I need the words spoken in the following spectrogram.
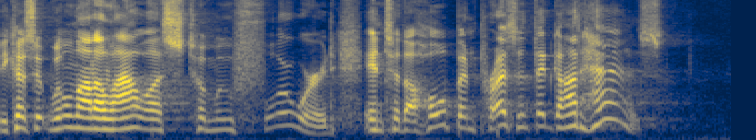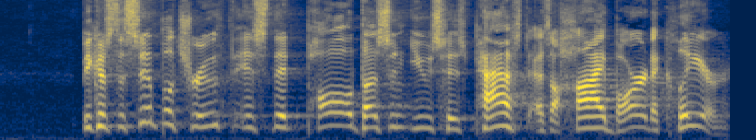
because it will not allow us to move forward into the hope and present that God has. Because the simple truth is that Paul doesn't use his past as a high bar to clear.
